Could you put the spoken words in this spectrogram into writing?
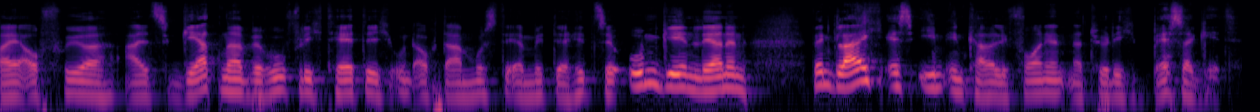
war ja auch früher als Gärtner beruflich tätig und auch da musste er mit der Hitze umgehen lernen, wenngleich es ihm in Kalifornien natürlich besser geht.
